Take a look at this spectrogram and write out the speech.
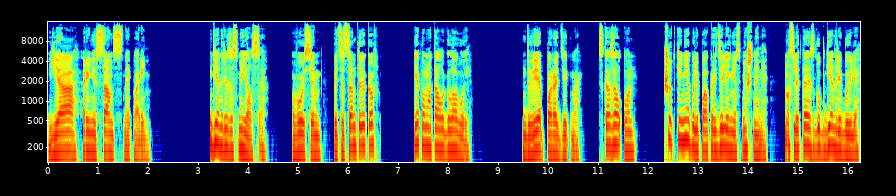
Я ренессансный парень. Генри засмеялся. Восемь пятицентовиков? Я помотала головой. Две парадигмы, сказал он. Шутки не были по определению смешными, но слетая с губ Генри были.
